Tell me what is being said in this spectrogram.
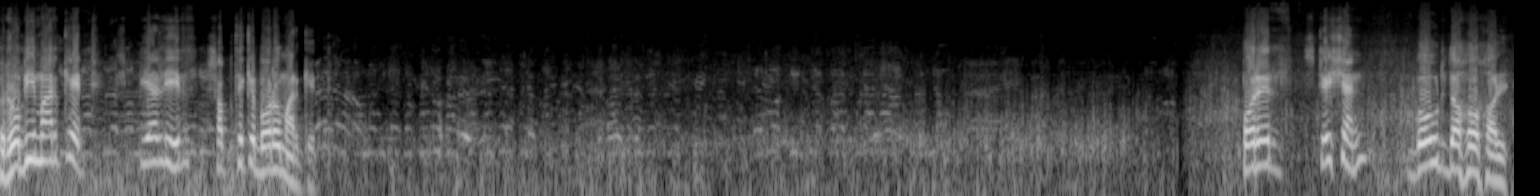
রবি মার্কেট পিয়ালির সব থেকে বড় মার্কেট। পরের station Gourdaha halt.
